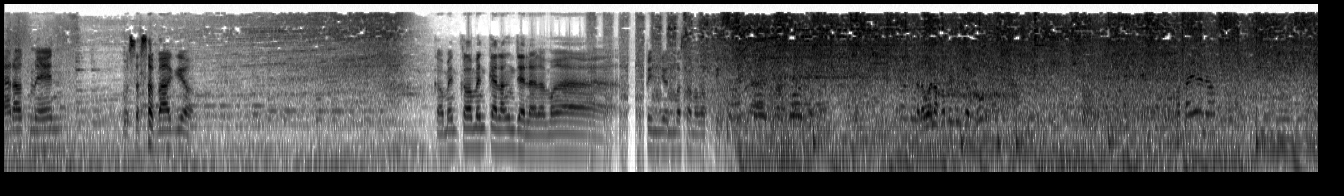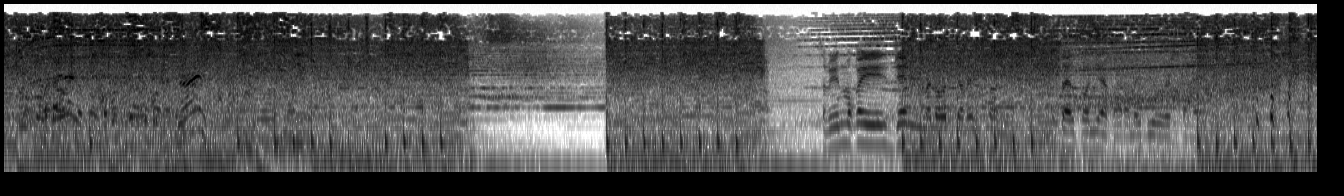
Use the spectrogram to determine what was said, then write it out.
Shoutout man. Gusto sa Baguio. Comment-comment ka lang dyan ano, mga opinion mo sa mga pics na Pero wala kami ng gago. Patayan, oh. Patayan. Nice. Sabihin mo kay Jen, manood na rin son cellphone niya para may viewers tayo.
